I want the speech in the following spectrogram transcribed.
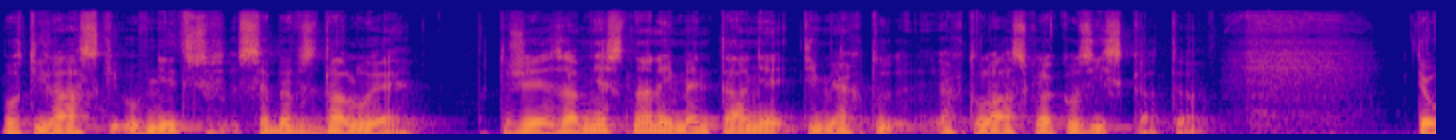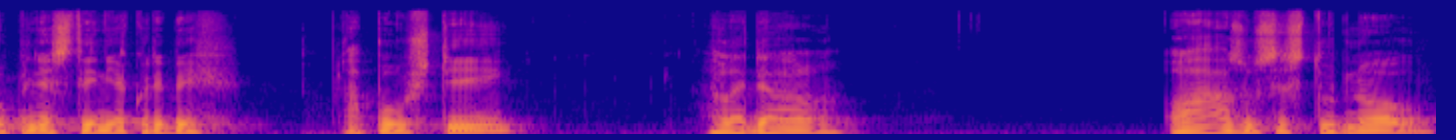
o té lásky uvnitř sebe vzdaluje, protože je zaměstnaný mentálně tím, jak tu, jak tu lásku jako získat. Jo. To je úplně stejný, jako kdybych na poušti hledal oázu se studnou,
